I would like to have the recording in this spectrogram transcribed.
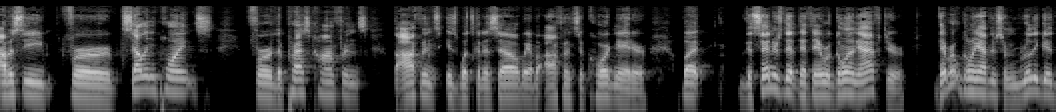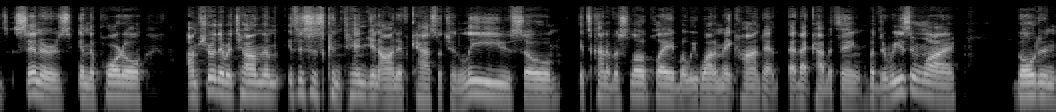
Obviously, for selling points, for the press conference, the offense is what's going to sell. We have an offensive coordinator. But the centers that, that they were going after, they were going after some really good centers in the portal I'm sure they were telling them this is contingent on if Castleton leaves, so it's kind of a slow play, but we want to make contact, that, that kind of thing. But the reason why Golden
